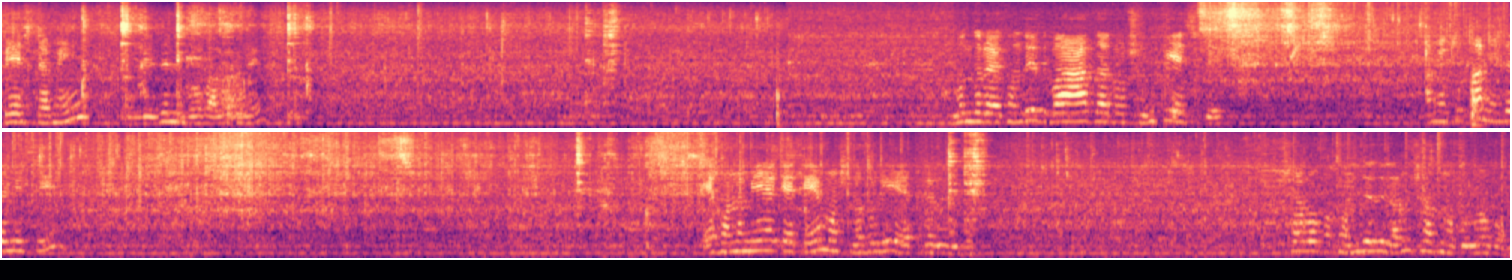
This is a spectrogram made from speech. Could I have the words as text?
পেস্ট আমি ভেজে নিব ভালো করে। বন্ধুরা, এখন দিয়ে দেবো আদা, রসুন, পেঁয়াজ পেস্ট আমি একটু পানি নিচ্ছি। এখন আমি এক একে মশলাগুলি অ্যাড করে দেবো সর্বপ্রথম দিয়ে দিলাম স্বাদ মতো লবণ।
